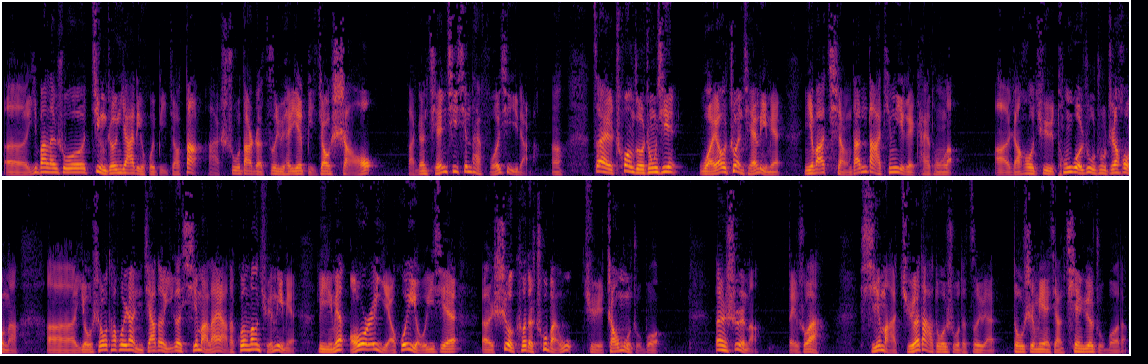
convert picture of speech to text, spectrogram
呃，一般来说竞争压力会比较大啊，书单的资源也比较少。反正前期心态佛系一点吧啊。在创作中心，我要赚钱里面，你把抢单大厅也给开通了啊，然后去通过入驻之后呢，呃，有时候他会让你加到一个喜马拉雅的官方群里面，里面偶尔也会有一些呃社科的出版物去招募主播，但是呢。得说啊，喜马绝大多数的资源都是面向签约主播的。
